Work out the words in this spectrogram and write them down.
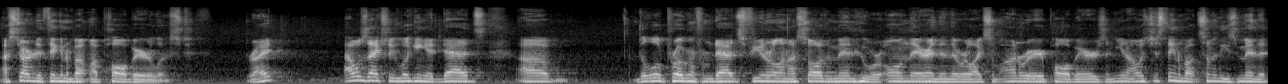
I started thinking about my pallbearer list, right? I was actually looking at Dad's um, the little program from Dad's funeral, and I saw the men who were on there, and then there were like some honorary pallbearers, and you know, I was just thinking about some of these men that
